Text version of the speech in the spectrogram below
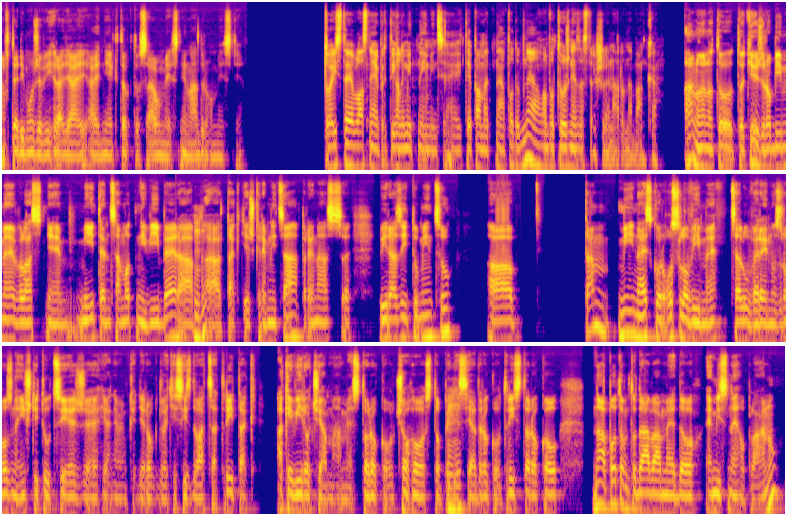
a vtedy môže vyhrať aj, aj niekto, kto sa umiestnil na druhom mieste. To isté je vlastne aj pri tých limitných minciach, aj tie pamätné a podobné, alebo to už nezastrešuje Národná banka. Áno, áno, to, to tiež robíme vlastne my, ten samotný výber a, Mhm. mm-hmm. a taktiež Kremnica pre nás vyrazí tú mincu. A tam my najskôr oslovíme celú verejnosť, rôzne inštitúcie, že ja neviem, keď je rok 2023, tak aké výročia máme, 100 rokov čoho, 150 mm-hmm. rokov, 300 rokov. No a potom to dávame do emisného plánu.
